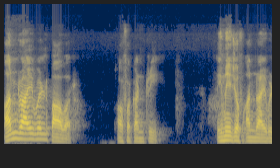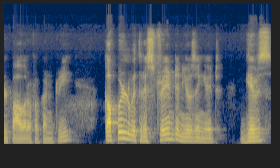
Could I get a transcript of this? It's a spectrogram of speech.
Unrivaled power of a country, image of unrivaled power of a country, coupled with restraint in using it, gives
